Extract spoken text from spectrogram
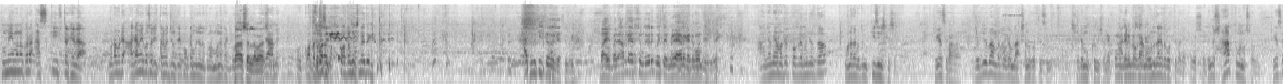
তুমি মনে করো আজকে ইফতার খাইবা? মোটামুটি আগামী বছর ইফতার পর্যন্ত এই প্রোগ্রাম পর্যন্ত তোমার মনে থাকবে? মাশাআল্লাহ মাশাআল্লাহ। আমি ওই কথা শেষ- কথা শেষ নয় থেকে ভাই মানে আপনি এত সুন্দর করে কইছেন মানে আমি খাইতে মন দিয়েছে আগামী আমাদের প্রোগ্রাম পর্যন্ত মনে থাকবে তুমি কি জিনিস খেয়েছো ঠিক আছে? যদিও বা আমরা প্রোগ্রাম লাকসানো করতেছি সেটা মুখ্য বিষয়। আগামী প্রোগ্রাম আমরা অন্য জায়গাতে করতে পারি। কিন্তু স্বাদ তোমার নষ্ট হবে না ঠিক আছে?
